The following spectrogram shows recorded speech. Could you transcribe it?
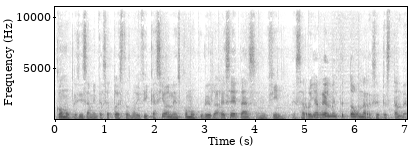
cómo precisamente hacer todas estas modificaciones, cómo cubrir las recetas, en fin, desarrollar realmente toda una receta estándar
